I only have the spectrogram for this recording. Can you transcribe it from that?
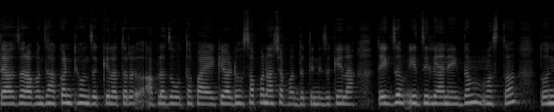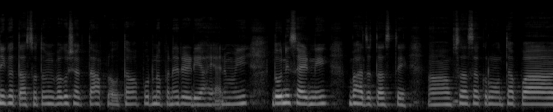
त्या जर आपण झाकण ठेवून जर केलं तर आपला जो उत्तापा आहे किंवा डोसा पण अशा पद्धतीने जर केला तर एकदम इझिली आणि एकदम मस्त तो निघत असतो. तुम्ही बघू शकता आपला उत्तापा पूर्णपणे रेडी आहे आणि मी दोन्ही साईडनी भाजत असते. सहसा करून उत्तापा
